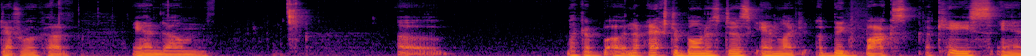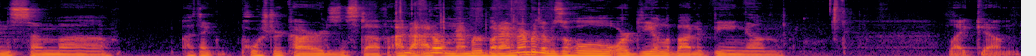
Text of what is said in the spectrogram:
theatrical cut, and um, like a, an extra bonus disc and like a big box, a case, and some uh, I think poster cards and stuff. I, I don't remember, but I remember there was a whole ordeal about it being um like um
